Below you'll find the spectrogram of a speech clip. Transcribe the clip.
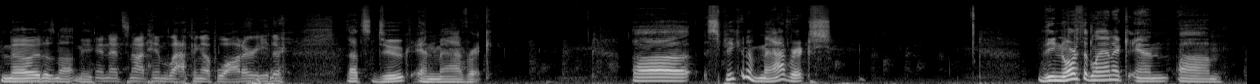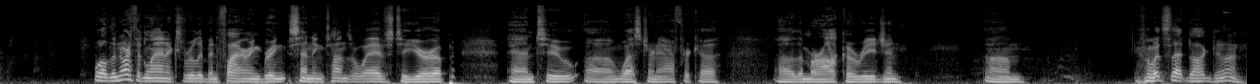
No, it is not me. and that's not him lapping up water either. That's Duke and Maverick. Uh, speaking of Mavericks, the North Atlantic and um, well, the North Atlantic's really been firing, bring sending tons of waves to Europe and to uh, Western Africa, uh, the Morocco region. Um, what's that dog doing?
